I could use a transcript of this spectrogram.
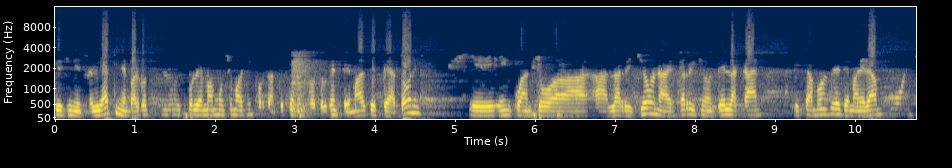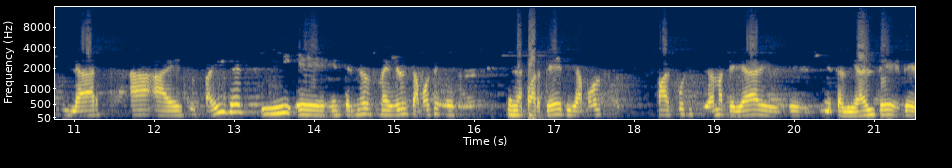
de siniestralidad, sin embargo es un problema mucho más importante que nosotros en temas de peatones. Eh, en cuanto a, la región, a esta región de Lacan, estamos de manera muy similar a, estos países y eh, en términos medios estamos en, la parte, digamos, más positiva en materia de, de,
